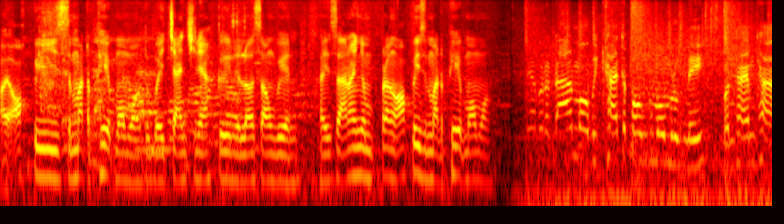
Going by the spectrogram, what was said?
ឲ្យអស់ពីសមត្ថភាពមកបងទោះបីចាញ់ឈ្នះគឺនៅលើសងវៀនហើយសារហ្នឹងខ្ញុំប្រឹងអស់ពីសមត្ថភាពមកបងអ្នកប្រដាល់មកពីខេត្តត្បូងឃ្មុំរូបនេះបន្ថែមថា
